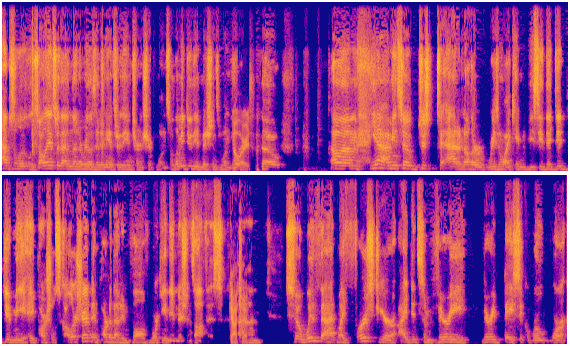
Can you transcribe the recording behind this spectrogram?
Absolutely. So I'll answer that, and then I realized I didn't answer the internship one. So let me do the admissions one. No worries. So, um, yeah, I mean, so just to add another reason why I came to BC, they did give me a partial scholarship, and part of that involved working in the admissions office. Gotcha. Um, so with that, my first year, I did some very, very basic rote work.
